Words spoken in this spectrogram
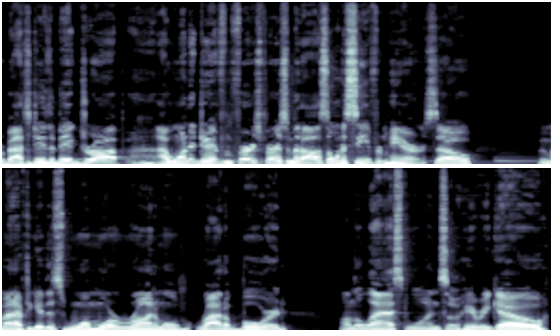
We're about to do the big drop. I want to do it from first person, but I also want to see it from here. So we might have to give this one more run and we'll ride a board on the last one. So here we go.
